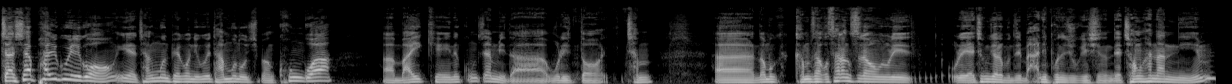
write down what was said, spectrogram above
자, 샵8910, 예, 장문 100원이고요. 단문 50원, 콩과, 아, 마이케이는 공짜입니다. 우리 또, 참, 아, 너무 감사하고 사랑스러운 우리, 우리 애청자 여러분들이 많이 보내주고 계시는데, 정하나님,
